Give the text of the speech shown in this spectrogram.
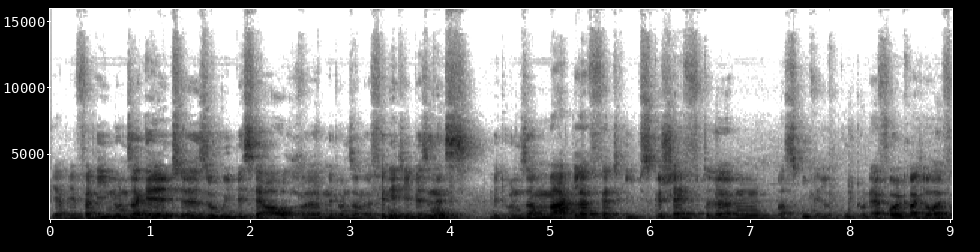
Ja, wir verdienen unser Geld äh, so wie bisher auch äh, mit unserem Affinity-Business, mit unserem Makler-Vertriebsgeschäft, ähm, was gut, gut und erfolgreich läuft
